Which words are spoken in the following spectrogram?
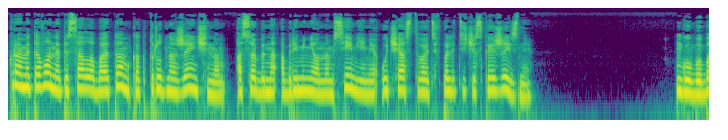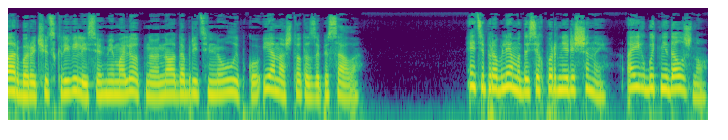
Кроме того, написала бы о том, как трудно женщинам, особенно обремененным семьями, участвовать в политической жизни. Губы Барбары чуть скривились в мимолетную, но одобрительную улыбку, и она что-то записала. Эти проблемы до сих пор не решены, а их быть не должно.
